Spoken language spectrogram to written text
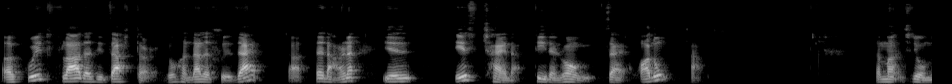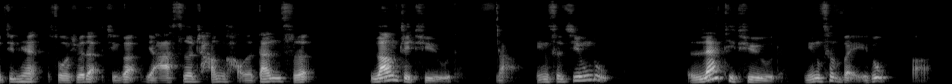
？A great flood disaster 有很大的水灾。啊，在哪儿呢？In East China，地点状语在华东啊。那么，这就我们今天所学的几个雅思常考的单词：longitude 啊，名词经度；latitude 名词纬度啊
